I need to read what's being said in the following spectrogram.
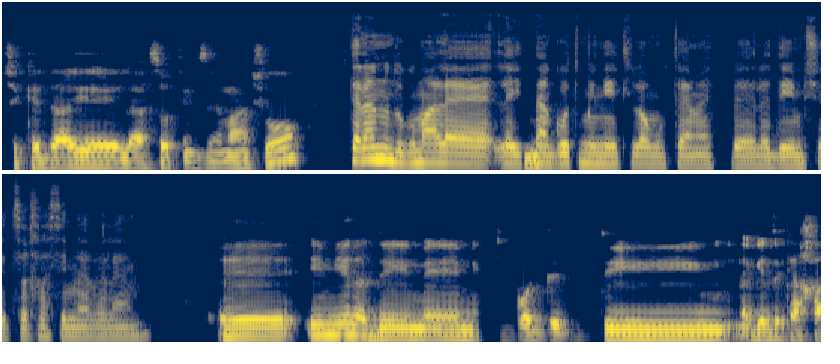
שכדאי אה, לעשות עם זה משהו. תן לנו דוגמה להתנהגות מינית לא מותאמת בילדים שצריך לשים לב אליהם. אה, אם ילדים אה, מתבודדים, נגיד זה ככה,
